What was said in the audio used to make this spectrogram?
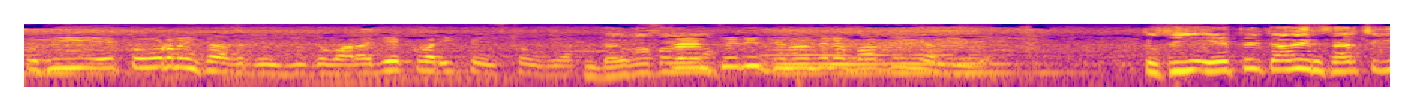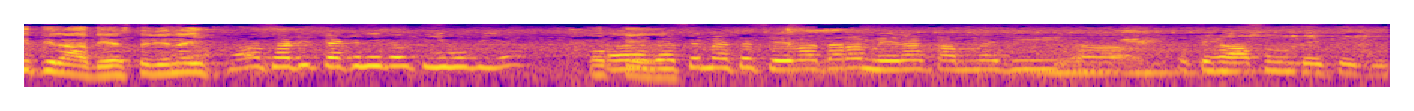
ਤੁਸੀਂ ਇਹ ਤੋੜ ਨਹੀਂ ਸਕਦੇ ਜੀ ਦੁਬਾਰਾ ਜੇ ਇੱਕ ਵਾਰੀ ਪੇਸਟ ਹੋ ਗਿਆ। ਬਿਲਕੁਲ ਸਟਰੈਂਥ। ਇਹਦੀ ਦਿਨੋਂ ਦਿਨ ਵੱਧਦੀ ਜਾਂਦੀ ਹੈ। ਤੁਸੀਂ ਇਹ ਤੇ ਕਾਫੀ ਰਿਸਰਚ ਕੀਤੀ ਲੱਗਦੀ ਹੈ ਇਸ ਤੇ ਵੀ ਨਾ ਜੀ? ਹਾਂ ਸਾਡੀ ਟੈਕਨੀਕਲ ਟੀਮ ਵੀ ਹੈ। Okay. ਅਹ ਵੈਸੇ ਮੈਂ ਇੱਥੇ ਸੇਵਾਦਾਰ ਹਾਂ ਮੇਰਾ ਕੰਮ ਹੈ ਜੀ ਅਹ ਇਤਿਹਾਸ ਨੂੰ ਲੈ ਕੇ ਜੀ।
